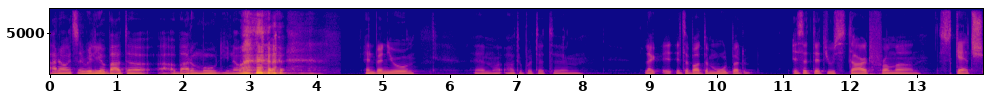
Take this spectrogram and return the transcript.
i don't know it's really about the uh, about a mood you know Mm. And when you, um, how to put it, um, like it, it's about the mood, but is it that you start from a sketch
